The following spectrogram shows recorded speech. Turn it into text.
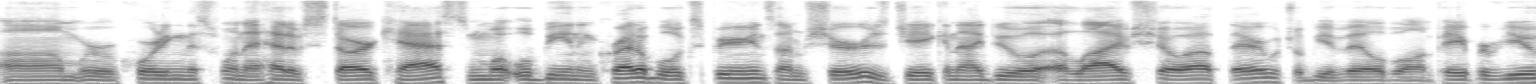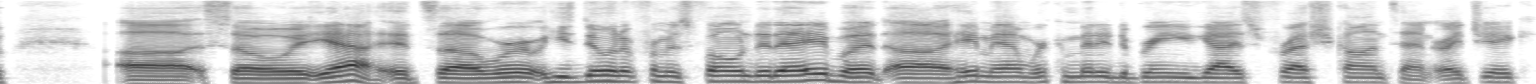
Um, we're recording this one ahead of Starcast, and what will be an incredible experience, I'm sure, is Jake and I do a, a live show out there, which will be available on pay per view. Uh, so yeah, it's uh, we're he's doing it from his phone today, but uh, hey man, we're committed to bringing you guys fresh content, right, Jake?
